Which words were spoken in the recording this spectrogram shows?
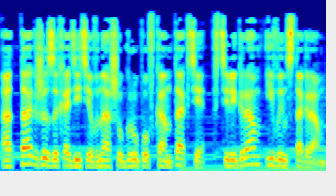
а также заходите в нашу группу ВКонтакте, в Телеграм и в Инстаграм.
